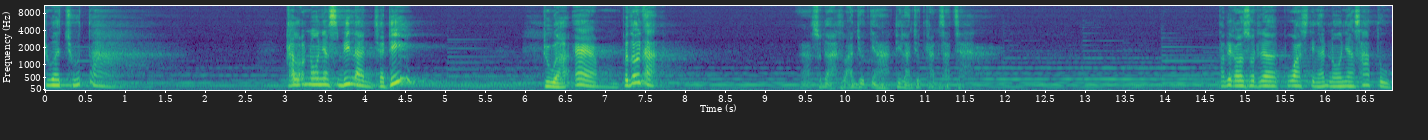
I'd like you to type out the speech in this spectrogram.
Dua juta. Kalau nolnya sembilan jadi dua M. Betul enggak? Nah, sudah selanjutnya dilanjutkan saja. Tapi kalau saudara puas dengan nolnya satu,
